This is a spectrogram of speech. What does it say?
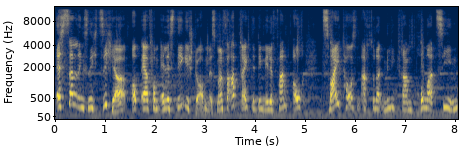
Es ist allerdings nicht sicher, ob er vom LSD gestorben ist. Man verabreichte dem Elefant auch 2800 Milligramm Promazin,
